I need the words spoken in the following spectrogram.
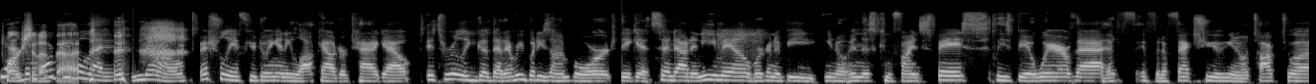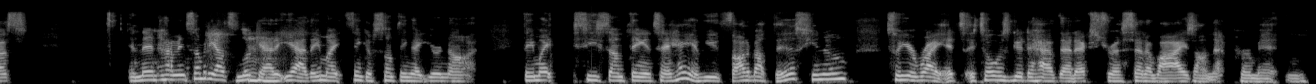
yeah, portion the more of that. people that know, especially if you're doing any lockout or tag out, it's really good that everybody's on board. They get send out an email. We're going to be, you know, in this confined space. Please be aware of that. If, if it affects you, you know, talk to us. And then having somebody else look at mm-hmm. it, yeah, they might think of something that you're not. They might see something and say, "Hey, have you thought about this?" You know. So you're right. It's it's always good to have that extra set of eyes on that permit and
